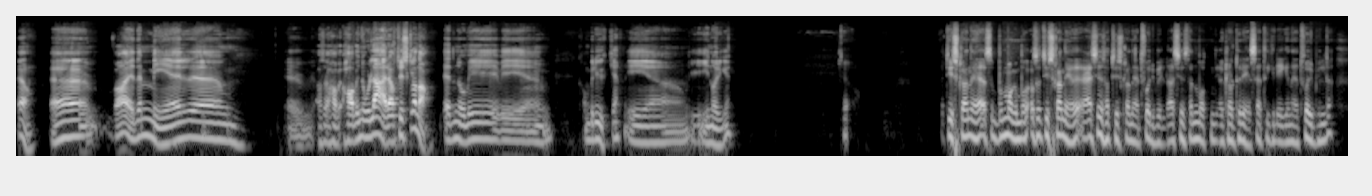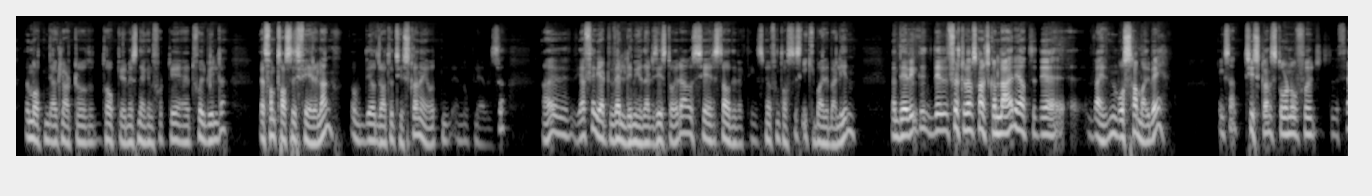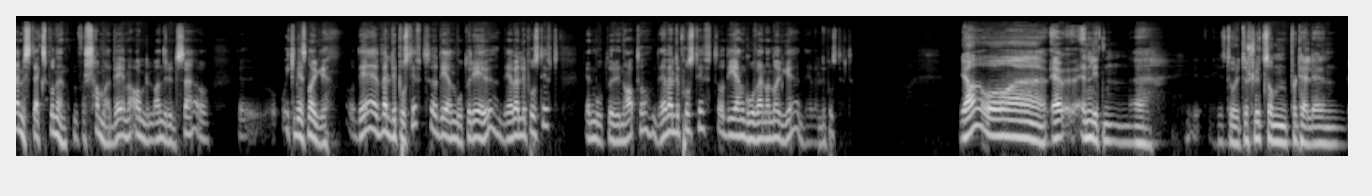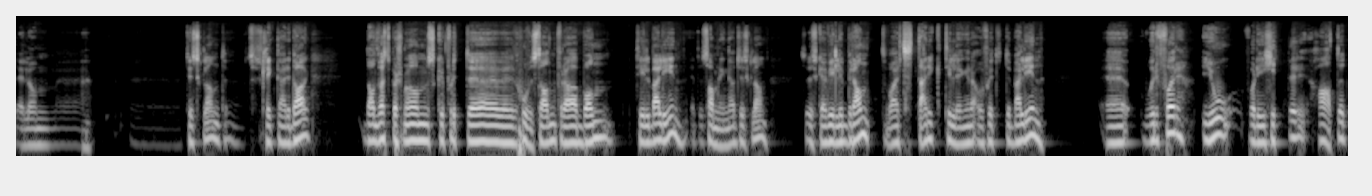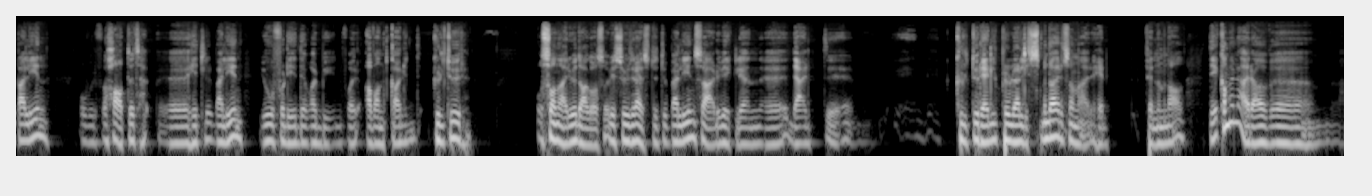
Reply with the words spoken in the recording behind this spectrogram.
Ja. Eh, hva er det mer eh, eh altså, har, vi, har, vi, noe å lære av Tyskland, da? Er det noe vi, vi eh, kan bruke i, eh, i, i Norge? Tyskland er, altså mange altså Tyskland er, Jeg syns Tyskland er et forbilde. Jeg synes Den måten de har klart å reise etter krigen, er et forbilde. Den måten de har klart å ta oppgjør med sin egen fortid, er et forbilde. Det er et fantastisk ferieland. og Det å dra til Tyskland er jo en opplevelse. Ja, vi har feriert veldig mye der de siste åra og ser stadig vekk ting som er fantastisk, ikke bare Berlin. Men det vi, det vi først og fremst kanskje kan lære, er at det, verden må samarbeide. Tyskland står nå for den fremste eksponenten for samarbeid med alle land rundt seg. og og ikke minst Norge. Og Det er veldig positivt. De er en motor i EU. Det er veldig positivt. De er en motor i Nato. Det er veldig positivt. Og de er en god venn av Norge. Det er veldig positivt. Ja, og uh, en liten uh, historie til slutt som forteller en del om Tyskland slik det er i dag. Da hadde det vært spørsmål om skulle flytte hovedstaden fra Bonn til Berlin etter sammenligning av Tyskland så husker jeg Willy Brandt var et sterk tilhenger av å flytte til Berlin. Eh, hvorfor? Jo, fordi Hitler hatet Berlin. Og hvorfor hatet eh, Hitler Berlin? Jo, fordi det var byen for avantgarde-kultur. Og sånn er det jo i dag også. Hvis du reiser til Berlin, så er det virkelig en eh, det er et eh, kulturell pluralisme der som er helt fenomenal. Det kan vi lære av eh,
